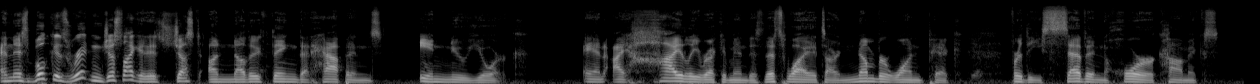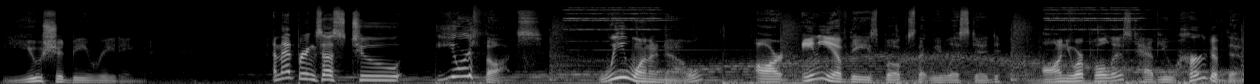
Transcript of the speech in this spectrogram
And this book is written just like it. It's just another thing that happens in New York. And I highly recommend this. That's why it's our number one pick for the seven horror comics you should be reading. And that brings us to your thoughts. We want to know are any of these books that we listed on your pull list? Have you heard of them?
